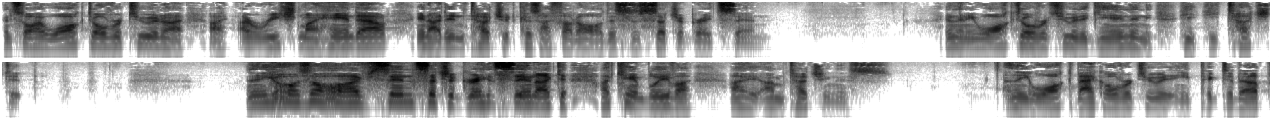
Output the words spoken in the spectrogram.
And so I walked over to it and I, I, I reached my hand out and I didn't touch it because I thought, oh, this is such a great sin. And then he walked over to it again and he, he, he touched it. And then he goes, oh, I've sinned such a great sin. I can't, I can't believe I, I, I'm touching this. And then he walked back over to it and he picked it up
